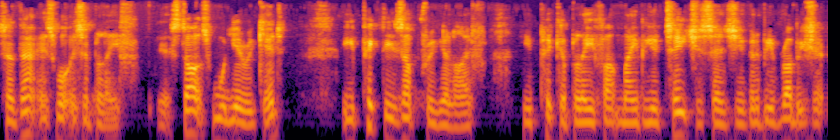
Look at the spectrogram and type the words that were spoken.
So that is what is a belief. It starts when you're a kid. You pick these up through your life. You pick a belief up. Maybe your teacher says you're going to be rubbish at.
